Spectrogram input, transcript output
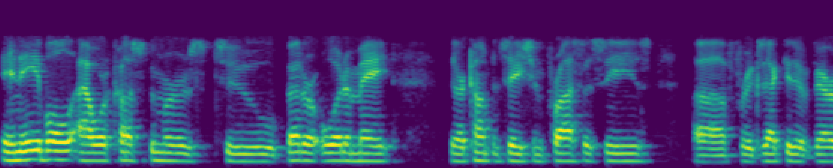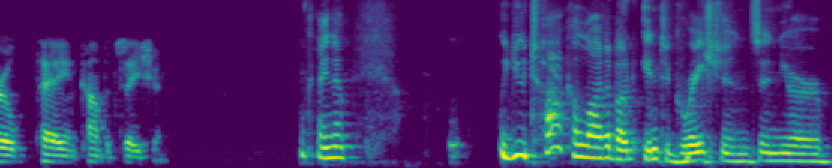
enable our customers to better automate their compensation processes uh, for executive variable pay and compensation. Okay, now you talk a lot about integrations in your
